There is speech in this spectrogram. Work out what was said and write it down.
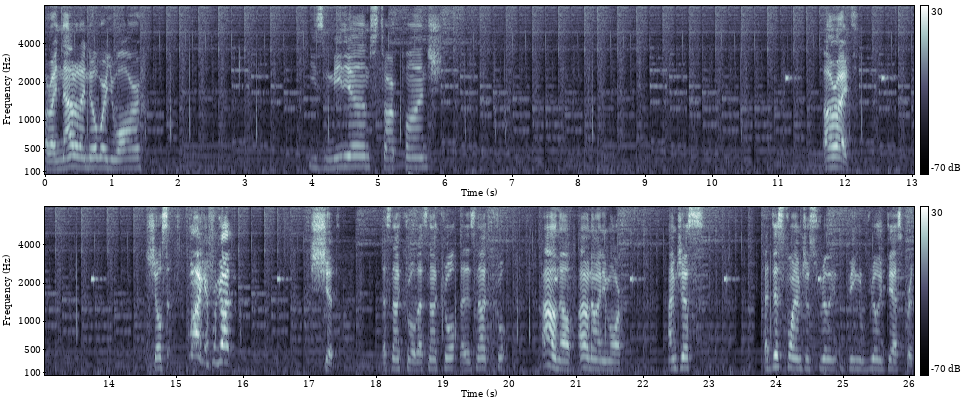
Alright, now that I know where you are, He's medium, star punch. Alright. Show some- Fuck, I forgot! Shit. That's not cool, that's not cool, that is not cool. I don't know, I don't know anymore. I'm just... At this point, I'm just really being really desperate.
